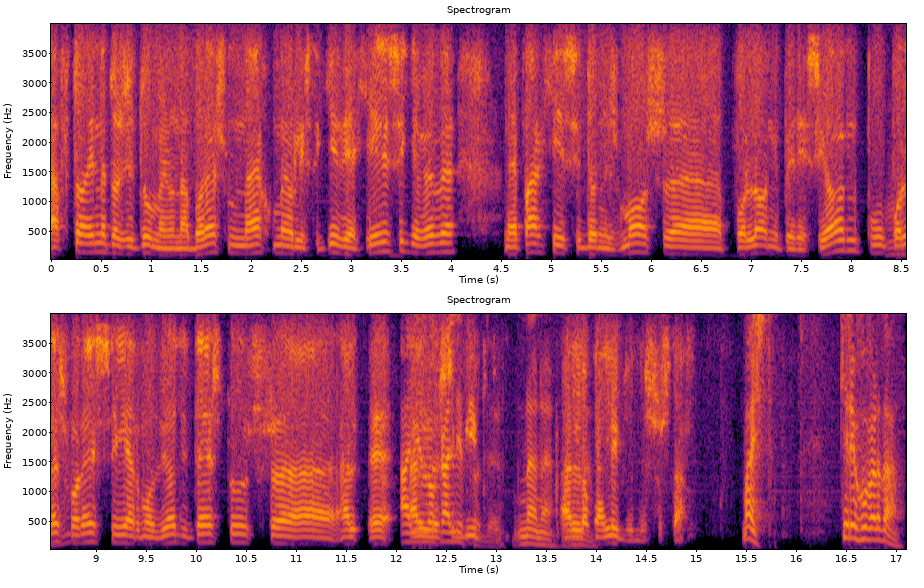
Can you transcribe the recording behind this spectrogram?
αυτό είναι το ζητούμενο, να μπορέσουμε να έχουμε ολιστική διαχείριση και βέβαια να υπάρχει συντονισμός ε, πολλών υπηρεσιών που mm πολλές φορές οι αρμοδιότητες τους ε, ε, αλληλοκαλύπτονται. Ναι, ναι. Αλληλοκαλύπτονται, σωστά. Μάλιστα. Κύριε Χουβερδά,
